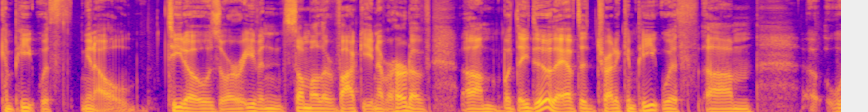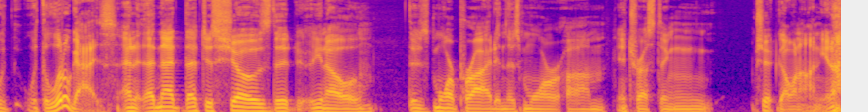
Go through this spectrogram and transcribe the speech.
compete with you know Tito's or even some other vodka you never heard of. Um, but they do. They have to try to compete with. Um, with with the little guys, and and that that just shows that you know there's more pride and there's more um, interesting shit going on, you know.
